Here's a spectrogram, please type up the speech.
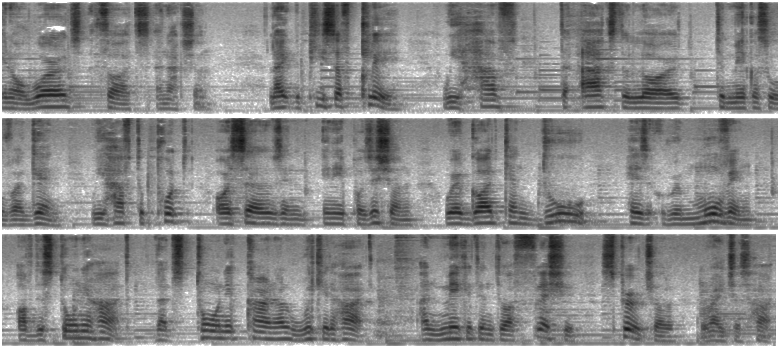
in our words, thoughts, and action. Like the piece of clay, we have to ask the Lord to make us over again. We have to put ourselves in, in a position where God can do his removing of the stony heart, that stony, carnal, wicked heart, and make it into a fleshy, spiritual, righteous heart.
